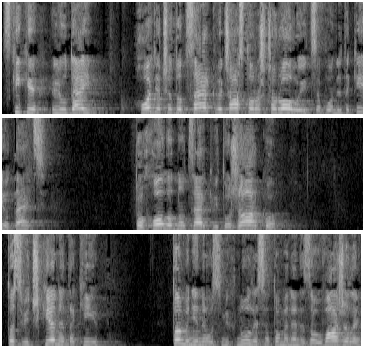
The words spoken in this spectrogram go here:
Скільки людей, ходячи до церкви, часто розчаровуються, бо не такий отець. То холодно в церкві, то жарко, то свічки не такі, то мені не усміхнулися, то мене не зауважили.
